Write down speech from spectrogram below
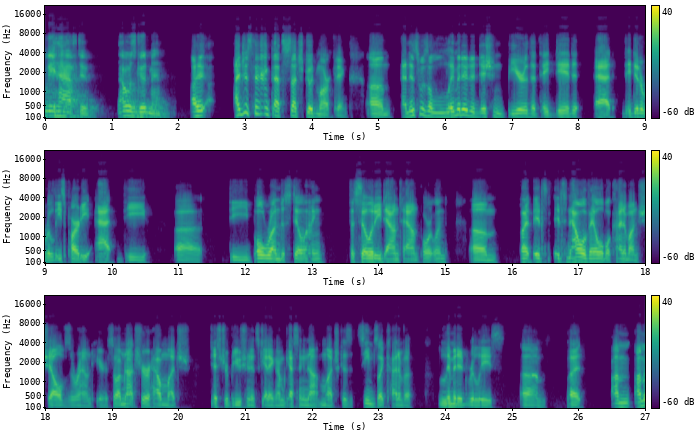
We have to. That was good, man. I I just think that's such good marketing. Um, and this was a limited edition beer that they did at they did a release party at the uh, the Bull Run Distilling facility downtown Portland. Um, but it's it's now available kind of on shelves around here. So I'm not sure how much distribution it's getting. I'm guessing not much because it seems like kind of a limited release. Um, but I'm I'm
